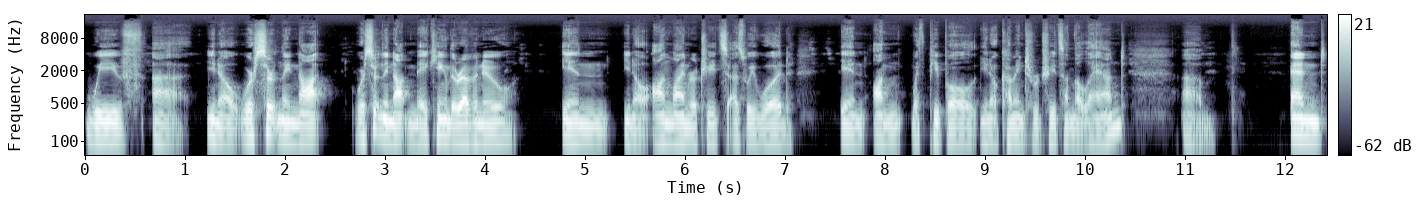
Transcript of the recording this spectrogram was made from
We've, uh, you know, we're certainly not we're certainly not making the revenue in you know online retreats as we would in on with people you know coming to retreats on the land, um, and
